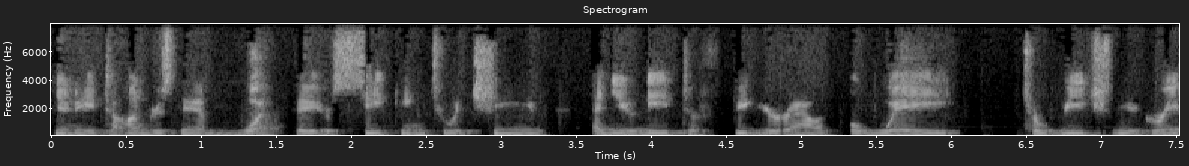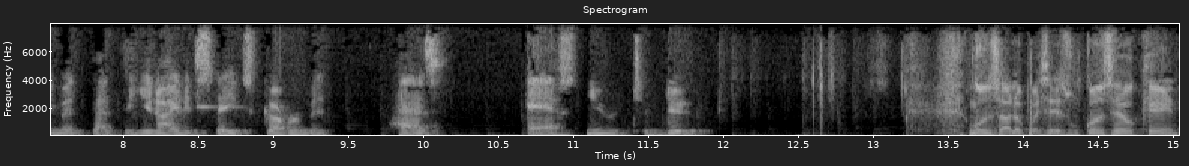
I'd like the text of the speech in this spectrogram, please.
You need to understand what they are seeking to achieve, and you need to figure out a way to reach the agreement that the United States government has asked you to do. Gonzalo, pues es un consejo que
